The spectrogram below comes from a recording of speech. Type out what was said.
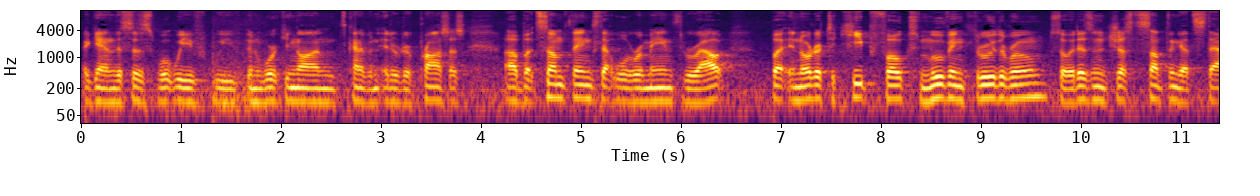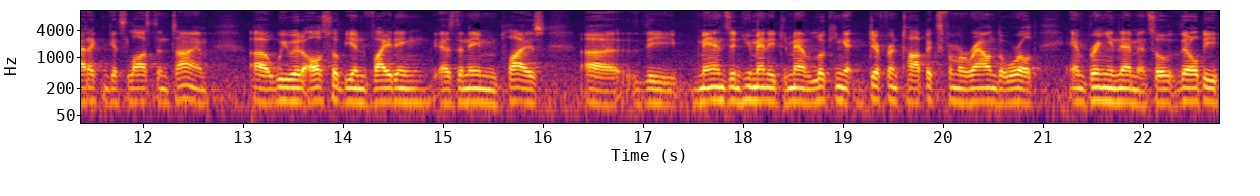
Again, this is what we've we've been working on. It's kind of an iterative process, uh, but some things that will remain throughout. But in order to keep folks moving through the room, so it isn't just something that's static and gets lost in time, uh, we would also be inviting, as the name implies, uh, the man's inhumanity to man, looking at different topics from around the world and bringing them in. So there'll be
